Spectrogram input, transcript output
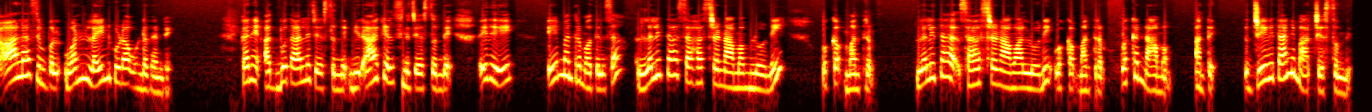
చాలా సింపుల్ వన్ లైన్ కూడా ఉండదండి. కానీ అద్భుతాలని చేస్తుంది మిరాకిల్స్ని చేస్తుంది. ఇది ఏ మంత్రమో తెలుసా? లలితా సహస్రనామంలోని ఒక మంత్రం. లలిత సహస్రనామాల్లోని ఒక మంత్రం ఒక నామం అంతే. జీవితాన్ని మార్చేస్తుంది.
